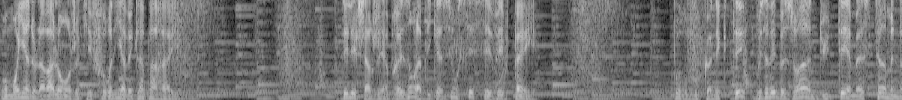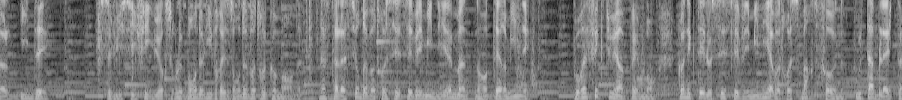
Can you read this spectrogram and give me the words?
au moyen de la rallonge qui est fournie avec l'appareil. Téléchargez à présent l'application CCV Pay. Pour vous connecter, vous avez besoin du TMS Terminal ID. Celui-ci figure sur le bon de livraison de votre commande. L'installation de votre CCV Mini est maintenant terminée. Pour effectuer un paiement, connectez le CCV Mini à votre smartphone ou tablette,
